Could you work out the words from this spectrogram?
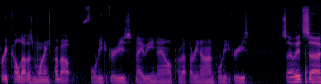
pretty cold out this morning. It's probably about 40 degrees maybe now, probably about 39, 40 degrees. So it's, uh,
